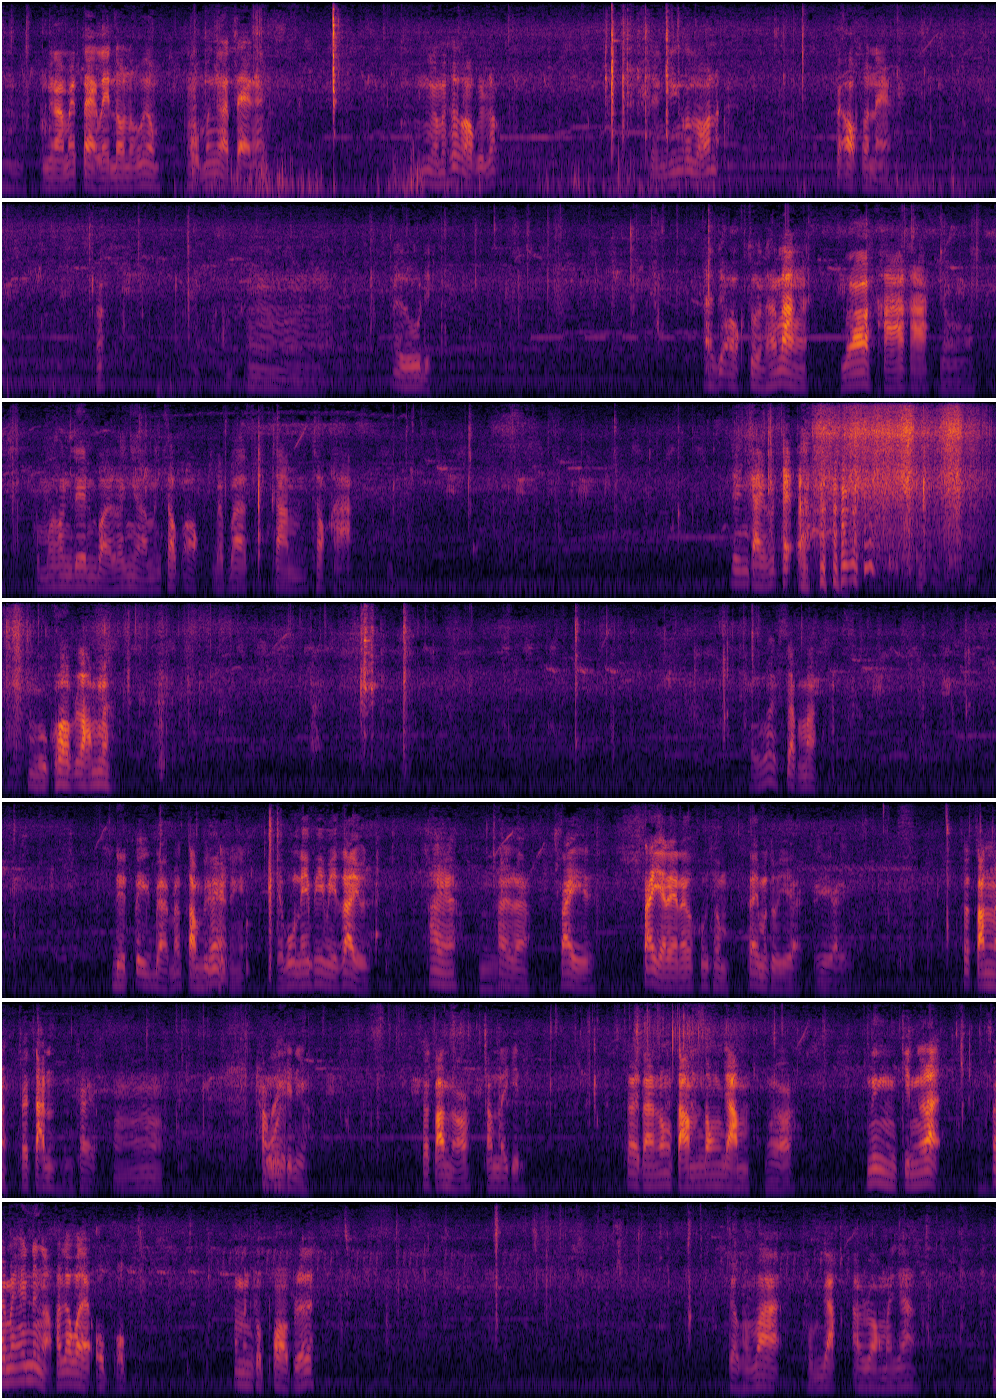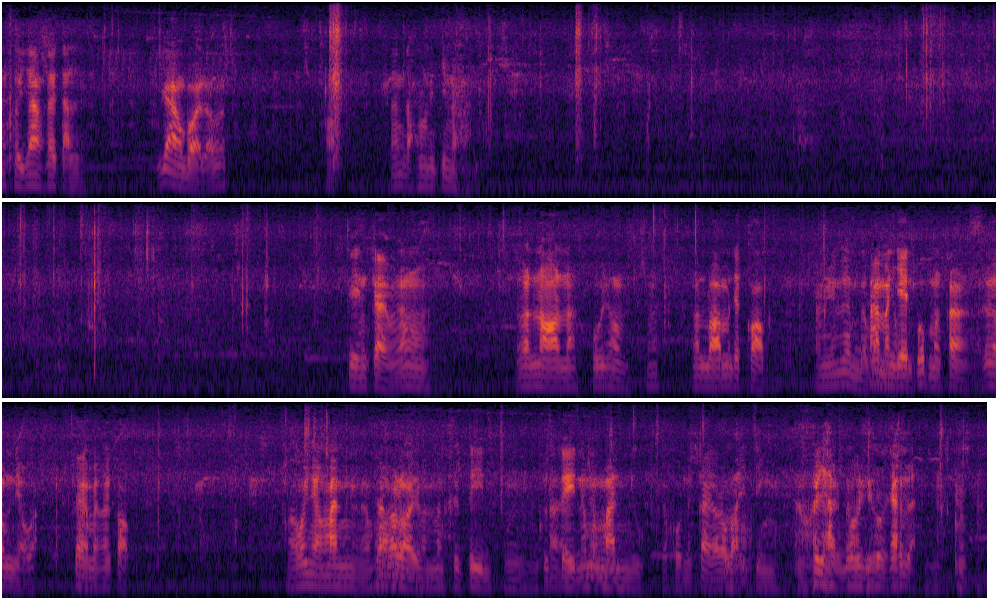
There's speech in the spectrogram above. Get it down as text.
อืมเหงื่อไม่แตกเลยนนท์นะคุณผู้ชมผมไม่เหงื่อแตกนะเหงื่อไม่ค่อยออกเลยแล้วแต่จริงๆก็ร้อนอะ ไปออกตอนไหนอืมไม่รู้ดิ อาจจะออกส่วนข้างล่างอะเหรอขาขา อ๋อผมเป็นคนเดินบ่อยแล้วเหงื่อมันชอบออกแบบว่าตามช่อกขา เล่นไก่ก็แตะ หมูกรอบล้ำอะโอ้ยแซ่บมาก เด็ดไปอีกแบบนะตำเผ็ดๆอย่างเงี้ยเดี๋ยวพรุ่งนี้พี่มีไส้อยู่ใช่ฮะอืมใช่แล้วไส้ไส้อะไรนะคุณผู้ชมไส้มันตัวใหญ่ใหญ่สตันอะไส้ตันใช่อืมทำอะไรโอ้ยกินนี่สตันเหรอทำอะไรกินใช่สตันต้องตำต้องยเหรอำนึ่งกินก็ได้เอ้ยไม่ให้นึ่งอะเขาเรียกว่าอะไรอบอบให้มันกรอบๆเลยแต่ผมว่าผมอยากเอาลองมาย่าง ไม่เคยย่างไส้ตันเลย ย่างบ่อยแล้วนั่นแต่ผมไม่ได้กินอาหารตีนไก่มันต้องร้อนๆนะคุณผู้ชมร้อนๆมันจะกรอบ อันนี้เริ่มแบบถ้าว่ามันเย็นปุ๊บมันก็เริ่มเหนียวอะแป้งไม่ค่อยกรอบเราก็ยังมันอยู่นะเพแต่ราะก็อร่อยมันมันคือตีนอืมคือตีนนะยัมันงมัมันนอยู่แต่คนในไก่ออร่ร่ออยยจริงก็อยากโดนดีกว่ากันแหละโอ้โห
